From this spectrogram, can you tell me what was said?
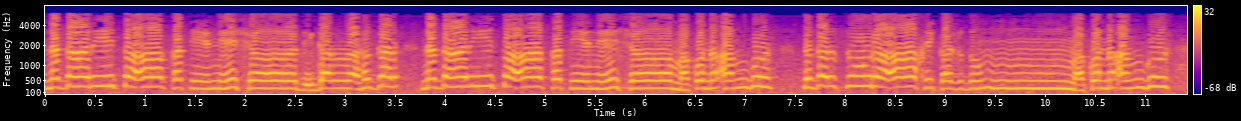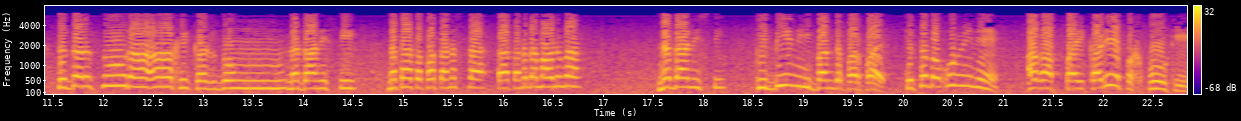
نداری طاقت نشا دیگر رهگر نداری طاقت نشا مکن انگوش در سوراخی کردم مکن انگوش در سوراخی کردم ندانستی نه تا ته پته نسته تا ته نه ده معلومه ندانستی که بینی بند پر پای که ته به ووینې هغه پایکړې په خپو کې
